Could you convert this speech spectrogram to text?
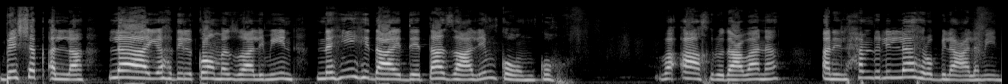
بے شک اللہ، لا یہ دل قوم ظالمین نہیں ہدایت دیتا ظالم قوم کو۔ وآخر دعوانا ان الحمد للہ رب العالمین۔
